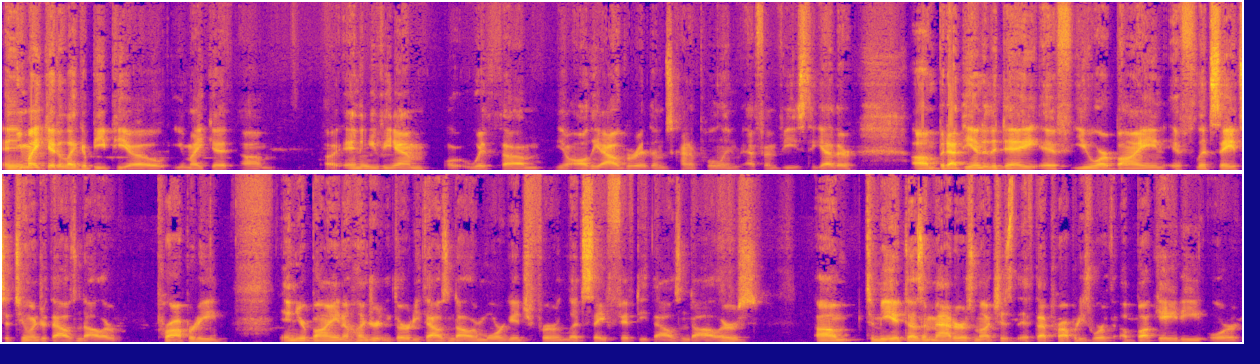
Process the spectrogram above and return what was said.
and you might get it like a bpo you might get um, uh, an AVM with um, you know all the algorithms kind of pulling FMVs together. Um, but at the end of the day, if you are buying, if let's say it's a two hundred thousand dollar property, and you're buying a hundred and thirty thousand dollar mortgage for let's say fifty thousand dollars. Um, to me, it doesn't matter as much as if that property's worth a buck eighty or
